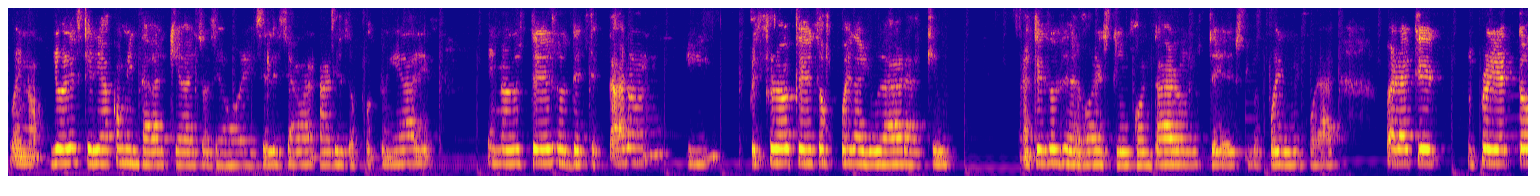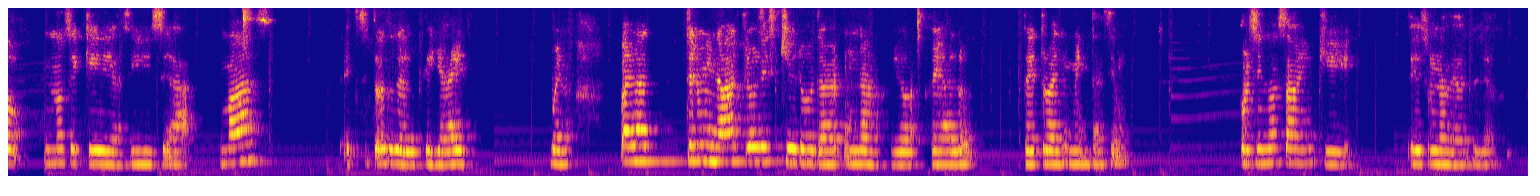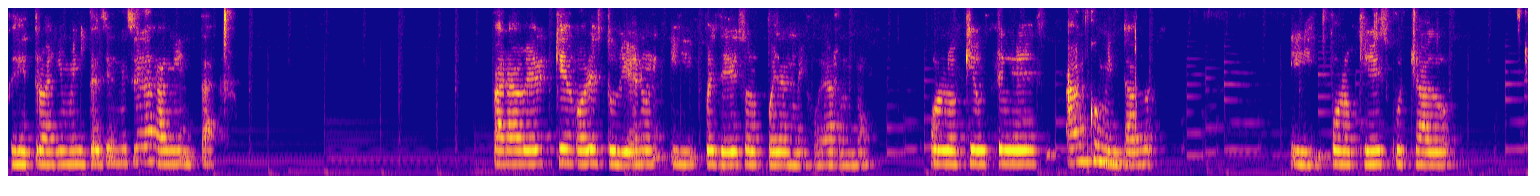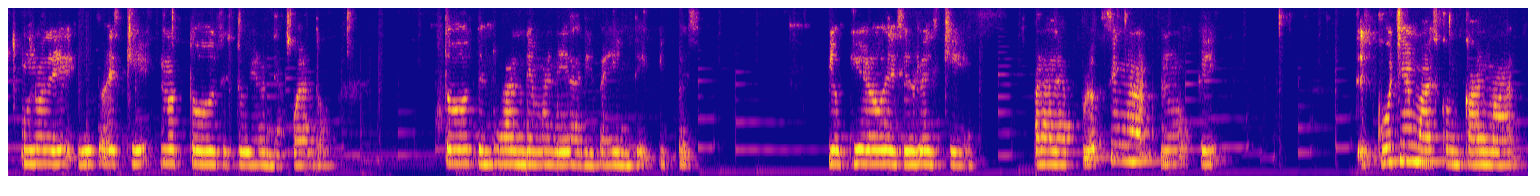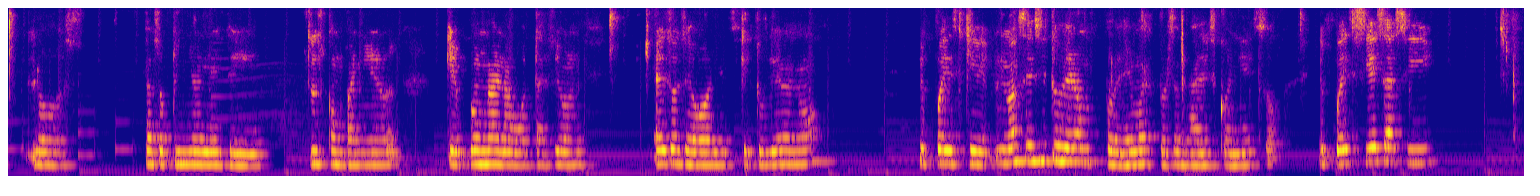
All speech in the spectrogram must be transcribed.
Bueno, yo les quería comentar que a esos errores se les llaman áreas de oportunidades, en donde ustedes los detectaron y pues creo que eso puede ayudar a que, a que esos errores que encontraron ustedes lo pueden mejorar para que el proyecto no se quede así, sea más exitoso de lo que ya es. Bueno, para terminar, yo les quiero dar una real retroalimentación. Por si no saben que es una retroalimentación, es una herramienta para ver qué errores tuvieron y pues de eso puedan mejorarlo, ¿no? Por lo que ustedes han comentado y por lo que he escuchado uno de ellos es que no todos estuvieron de acuerdo, todos pensaban de manera diferente y pues yo quiero decirles que para la próxima, no, que escuchen más con calma los, las opiniones de sus compañeros, que pongan a votación esos errores que tuvieron, ¿no? Y pues que no sé si tuvieron problemas personales con eso. Pues si es así,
